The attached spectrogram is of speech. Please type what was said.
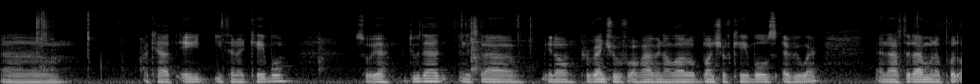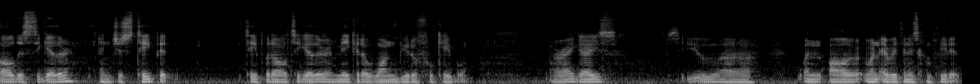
Um, a Cat 8 ethernet cable. So yeah, do that and it's gonna, you know, prevent you from having a lot of a bunch of cables everywhere. And after that, I'm gonna put all this together and just tape it tape it all together and make it a one beautiful cable. All right guys. See you uh, when all when everything is completed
